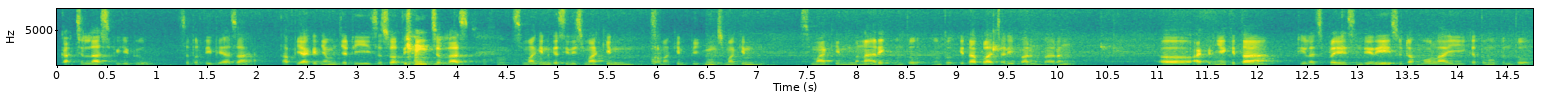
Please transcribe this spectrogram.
gak jelas begitu seperti biasa tapi akhirnya menjadi sesuatu yang jelas semakin ke sini semakin semakin bingung semakin semakin menarik untuk untuk kita pelajari bareng-bareng uh, akhirnya kita di Let's Play sendiri sudah mulai ketemu bentuk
